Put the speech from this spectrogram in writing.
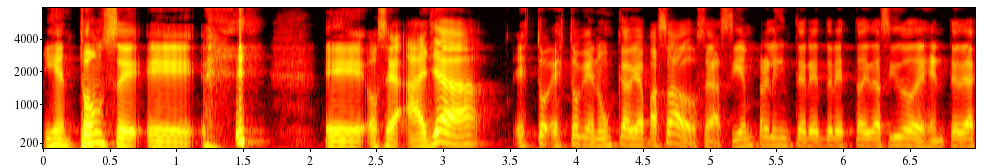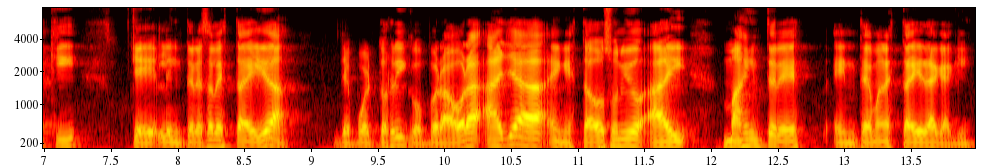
y entonces, o sea, allá, esto, esto que nunca había pasado, o sea, siempre el interés de la estadía ha sido de gente de aquí que le interesa la estadidad de Puerto Rico. Pero ahora allá en Estados Unidos hay más interés en tema de estadidad que aquí.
